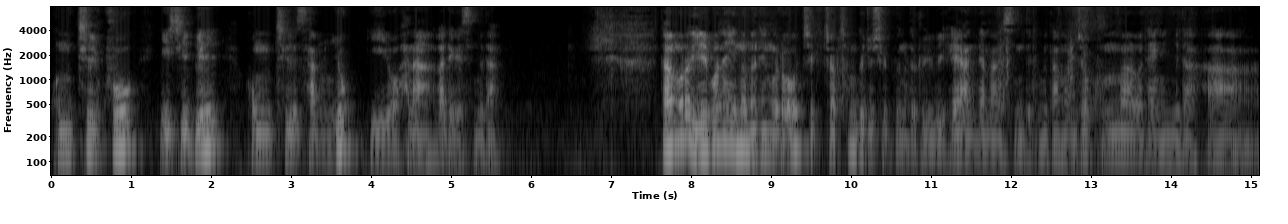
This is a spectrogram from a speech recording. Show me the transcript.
079-21 0736-251가 되겠습니다. 다음으로 일본에 있는 은행으로 직접 참겨 주실 분들을 위해 안내 말씀드립니다. 먼저 군마은행입니다. 아,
